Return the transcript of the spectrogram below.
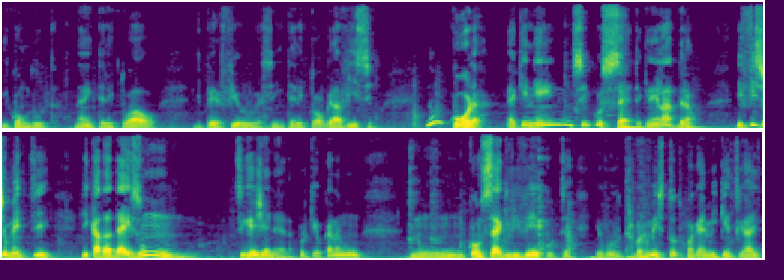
de conduta, né? Intelectual, de perfil, assim, intelectual gravíssimo. Não cura. É que nem um 5-7, é que nem ladrão. Dificilmente, de cada 10, um se regenera. Porque o cara não, não consegue viver. Puta, eu vou trabalhar o mês todo para ganhar 1.500 reais.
